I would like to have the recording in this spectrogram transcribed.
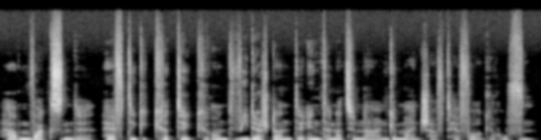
haben wachsende, heftige Kritik und Widerstand der internationalen Gemeinschaft hervorgerufen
